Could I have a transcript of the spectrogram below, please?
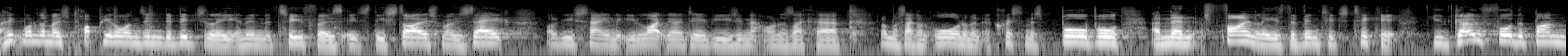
I think one of the most popular ones individually and in the twofers, it's the stylish mosaic. A lot of you saying that you like the idea of using that one as like a, almost like an ornament, a Christmas bauble. And then finally is the vintage ticket. If you go for the bundle,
